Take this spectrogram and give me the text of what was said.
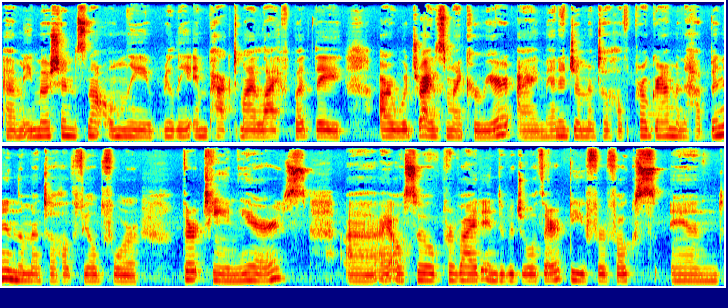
Um, emotions not only really impact my life, life, but they are what drives my career. I manage a mental health program and have been in the mental health field for 13 years. Uh, I also provide individual therapy for folks and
